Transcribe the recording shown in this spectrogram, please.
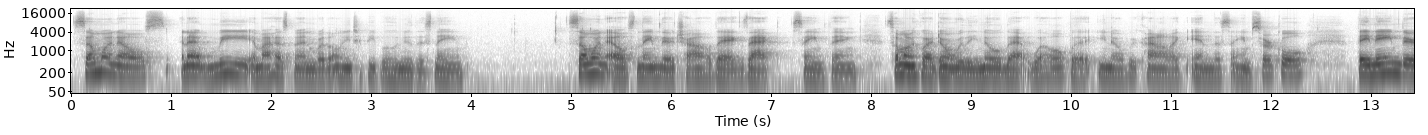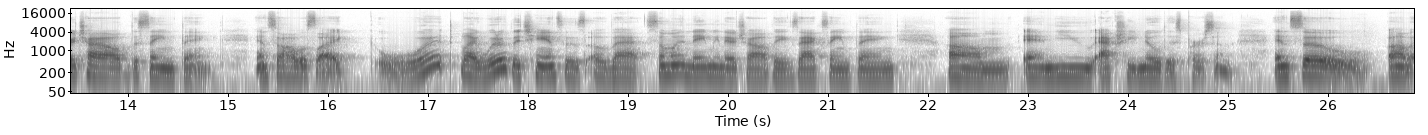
someone else, and I, me and my husband were the only two people who knew this name. Someone else named their child the exact same thing. Someone who I don't really know that well, but you know, we're kind of like in the same circle. They named their child the same thing. And so I was like, what? Like, what are the chances of that? Someone naming their child the exact same thing, um, and you actually know this person. And so um,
